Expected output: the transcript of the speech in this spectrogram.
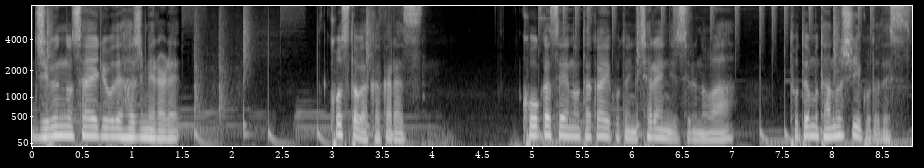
自分の裁量で始められコストがかからず効果性の高いことにチャレンジするのはとても楽しいことです。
